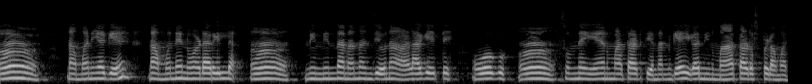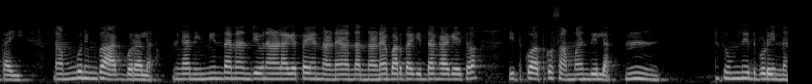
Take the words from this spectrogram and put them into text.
ಹ್ಞೂ ನಮ್ಮ ಮನೆಯಾಗೆ ನಮ್ಮನ್ನೇ ನೋಡಾರಿಲ್ಲ. ಹ್ಞೂ, ನಿನ್ನಿಂದ ನನ್ನ ಜೀವನ ಹಾಳಾಗೈತೆ. ಹೋಗು. ಹ್ಞೂ ಸುಮ್ಮನೆ ಏನು ಮಾತಾಡ್ತೀಯ ನನಗೆ? ಈಗ ನೀನು ಮಾತಾಡಿಸ್ಬೇಡಮ್ಮ ತಾಯಿ ನಮಗೂ ನಿಮಗೂ ಆಗಿ ಬರಲ್ಲ. ಈಗ ನಿನ್ನಿಂದ ನನ್ನ ಜೀವನ ಹಾಳಾಗೈತೆ, ಏನು ನಣೆ ನನ್ನ ನಣೆ ಬರ್ದಾಗಿದ್ದಂಗೆ ಆಗೈತೋ ಇದಕ್ಕೂ ಅದಕ್ಕೂ ಸಂಬಂಧ ಇಲ್ಲ. ಹ್ಞೂ ಸುಮ್ಮನೆ ಇದ್ಬಿಡು ಇನ್ನು.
